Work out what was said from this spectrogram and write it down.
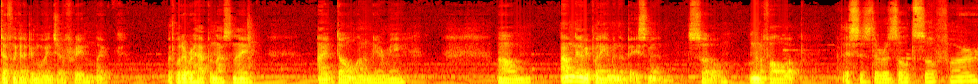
definitely gonna be moving Jeffrey. Like, with whatever happened last night, I don't want him near me. Um, I'm gonna be putting him in the basement, so I'm gonna follow up. This is the results so far.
